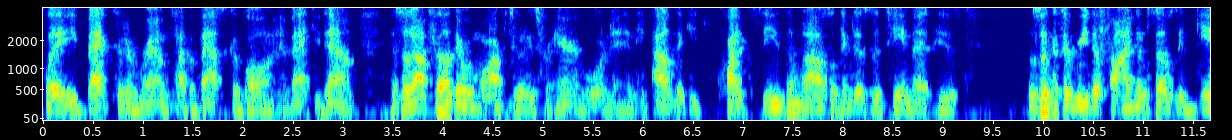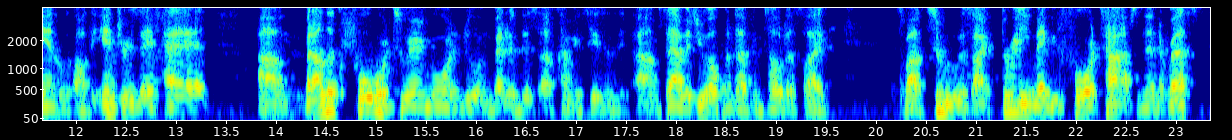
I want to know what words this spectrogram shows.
play back to the rim type of basketball and back you down. And so I felt like there were more opportunities for Aaron Gordon, and he, I don't think he quite sees them. But I also think this is a team that is was looking to redefine themselves again with all the injuries they've had. Um, but I look forward to Aaron Gordon doing better this upcoming season. Um, Savage, you opened up and told us like it's about two, it's like three, maybe four tops, and then the rest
